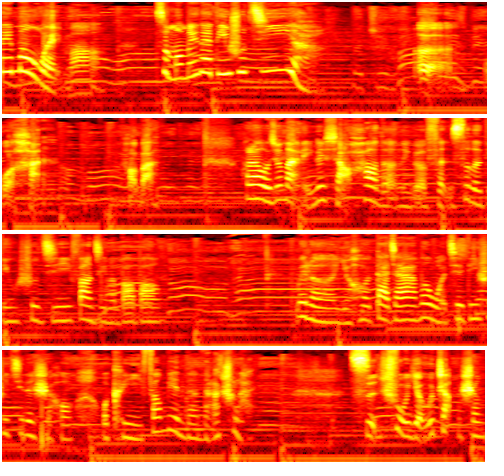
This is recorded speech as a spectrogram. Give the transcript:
A 梦尾吗？怎么没带订书机呀？呃，我喊，好吧。后来我就买了一个小号的那个粉色的订书机，放进了包包。为了以后大家问我借订书机的时候，我可以方便的拿出来。此处有掌声，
